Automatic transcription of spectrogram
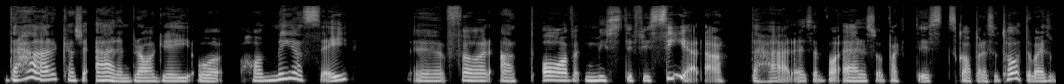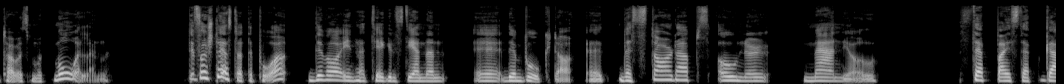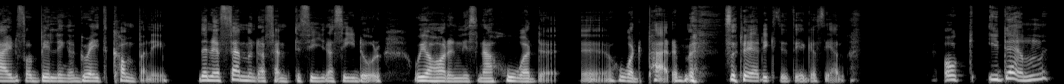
det här kanske är en bra grej att ha med sig eh, för att avmystifiera det här. Alltså, vad är det som faktiskt skapar resultat och vad är det som tar oss mot målen? Det första jag stötte på, det var i den här tegelstenen, eh, det är en bok då, eh, The Startups Owner Manual, Step by Step Guide for Building a Great Company. Den är 554 sidor och jag har den i sån här hård, eh, eh, hård perm, så det är riktigt egen scen. Och i den,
